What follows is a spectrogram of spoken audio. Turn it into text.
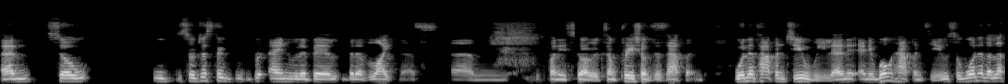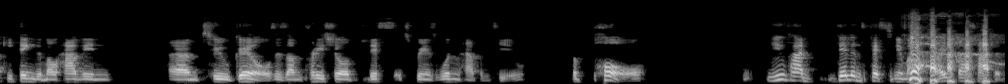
Um, so, so just to end with a bit, bit of lightness, um, funny story because I'm pretty sure this has happened. Wouldn't have happened to you, Wheeler, and it, and it won't happen to you. So one of the lucky things about having um, two girls is I'm pretty sure this experience wouldn't happen to you. But Paul, you've had Dylan's pissed in your mouth, right? That's happened.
